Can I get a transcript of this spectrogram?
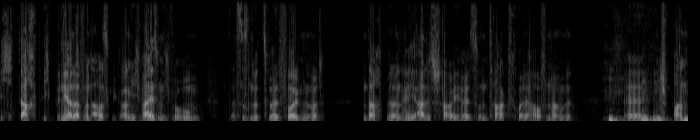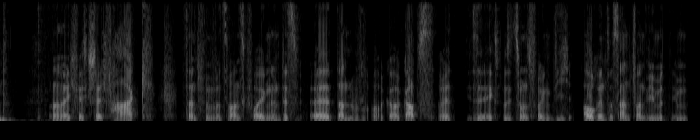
ich dachte, ich bin ja davon ausgegangen, ich weiß nicht warum, dass es nur zwölf Folgen hat. Und dachte mir dann, ja, das schaue ich halt so einen Tag vor der Aufnahme äh, entspannt. Und dann habe ich festgestellt, fuck, es sind 25 Folgen und das, äh, dann gab es halt diese Expositionsfolgen, die ich auch interessant fand, wie mit dem,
